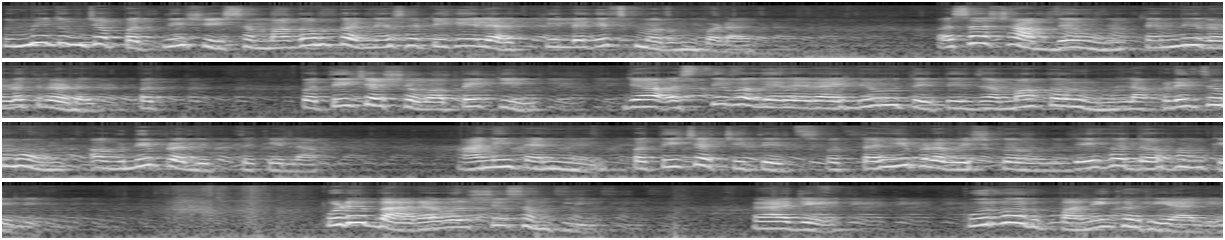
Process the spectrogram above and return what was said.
तुम्ही तुमच्या पत्नीशी समागम करण्यासाठी गेल्यात की लगेच मरून पडाल. असा शाप देऊन त्यांनी रडत रडत पत पतीच्या शवापैकी ज्या अस्थि वगैरे राहिले होते ते जमा करून लाकडे जमवून अग्नी प्रदीप्त केला आणि त्यांनी पतीच्या चितेत स्वतःही प्रवेश करून देहदहन केले. पुढे बारा वर्ष संपली. राजे पूर्वरूपाने घरी आले.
